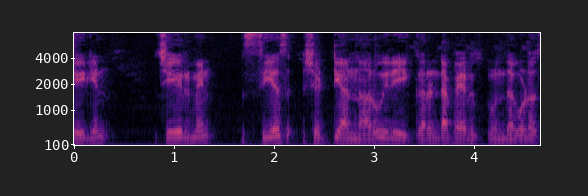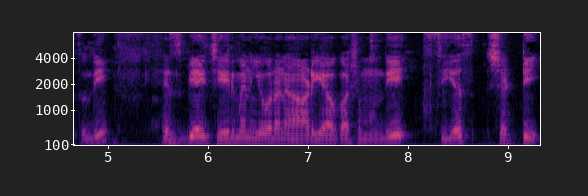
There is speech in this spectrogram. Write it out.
chairman chairman CS Shetty అన్నారు. ఇది కరెంట్ అఫైర్స్ క్రింద కూడా వస్తుంది. ఎస్బీఐ చైర్మన్ ఎవరని అడిగే అవకాశం ఉంది. సిఎస్ శెట్టి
